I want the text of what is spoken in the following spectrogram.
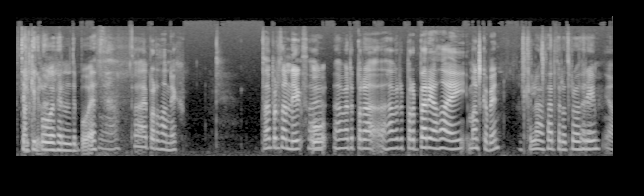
Þetta er ekki búið fyrir en þetta er búið. Já, það er bara þannig. Það er bara þannig það, er, og það verður bara, það verður bara að berja það í mannskapin Algjörlega, þær þurfa að trúa þeirri. Já,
